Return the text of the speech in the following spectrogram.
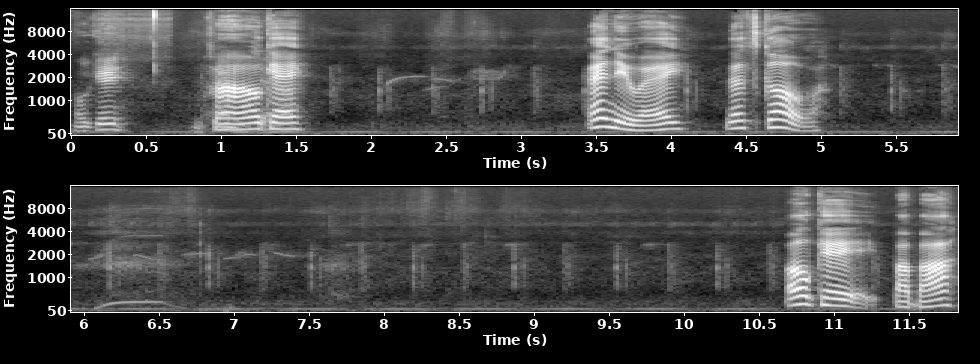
OK，你这样 Ah, 讲 okay. Anyway, let's go. Okay, Baba,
